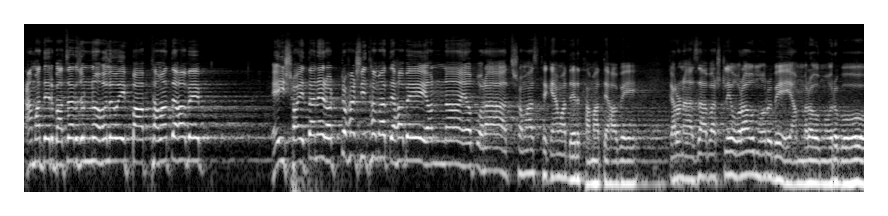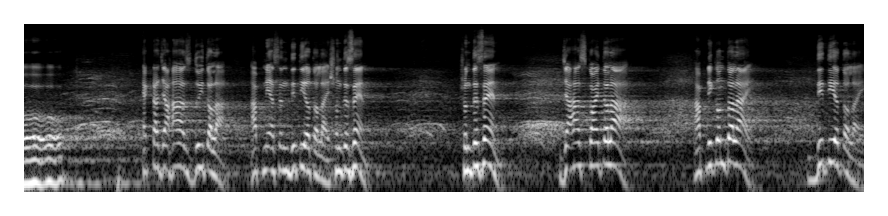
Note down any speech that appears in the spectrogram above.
আমাদের বাঁচার জন্য হলেও এই পাপ থামাতে হবে। এই শয়তানের অট্টহাসি থামাতে হবে, অন্যায় অপরাধ সমাজ থেকে আমাদের থামাতে হবে। কারণ আজাব আসলে ওরাও মরবে, আমরাও মরব। একটা জাহাজ দুই তলা, আপনি আছেন দ্বিতীয় তলায়, শুনতেছেন? শুনতেছেন? জাহাজ কয় তলা? আপনি কোন তলায়? দ্বিতীয় তলায়।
